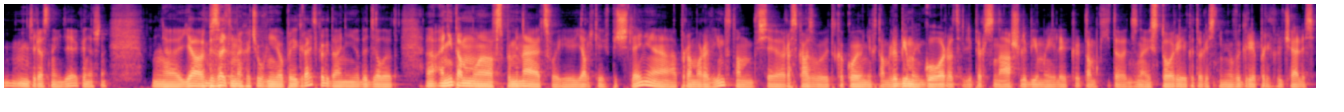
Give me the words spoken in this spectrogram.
интересная идея, конечно. Э, я обязательно хочу в нее поиграть, когда они ее доделают. Э, они там э, вспоминают свои яркие впечатления про Morrowind, там все рассказывают, какой у них там любимый город или персонаж любимый, или там какие-то, не знаю, истории, которые с ними в игре приключались.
